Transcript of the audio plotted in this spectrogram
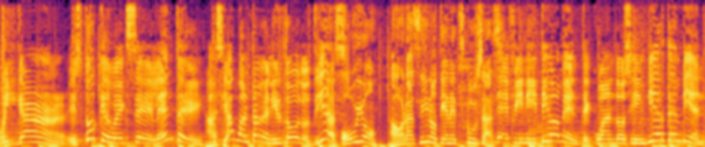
Oiga, esto quedó excelente. Así aguantan venir todos los días. Obvio, ahora sí no tiene excusas. Definitivamente, cuando se invierten bien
